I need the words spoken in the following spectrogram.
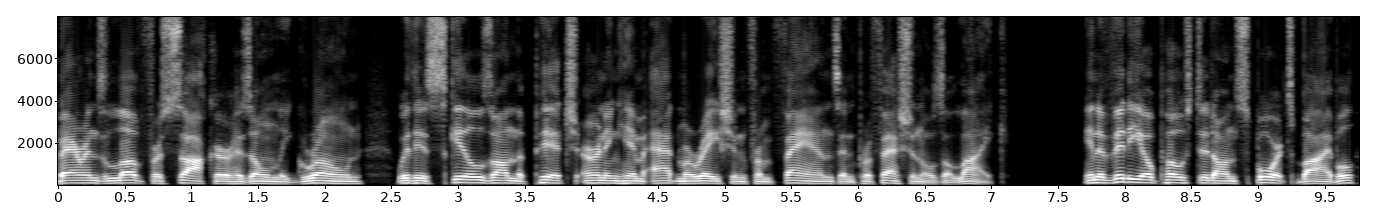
Barron's love for soccer has only grown, with his skills on the pitch earning him admiration from fans and professionals alike. In a video posted on SPORTbible,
